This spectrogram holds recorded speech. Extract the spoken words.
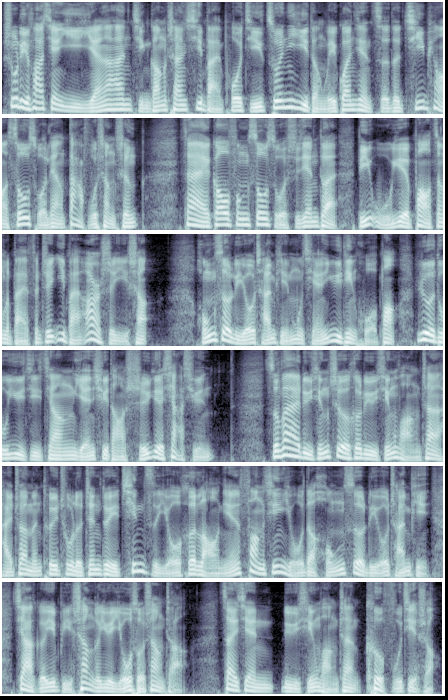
梳理发现，以延安、井冈山、西柏坡及遵义等为关键词的机票搜索量大幅上升，在高峰搜索时间段比五月暴增了百分之一百二十以上。红色旅游产品目前预订火爆，热度预计将延续到十月下旬。此外，旅行社和旅行网站还专门推出了针对亲子游和老年放心游的红色旅游产品，价格也比上个月有所上涨。在线旅行网站客服介绍。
